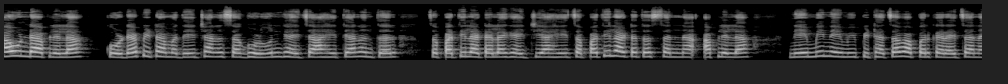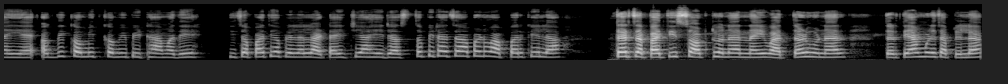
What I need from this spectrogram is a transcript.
हा उंडा आपल्याला कोरड्या पिठामध्ये छान असा घोळवून घ्यायचा आहे. त्यानंतर चपाती लाटायला घ्यायची आहे. चपाती लाटत असताना आपल्याला नेहमी नेहमी पिठाचा वापर करायचा नाही आहे अगदी कमीत कमी पिठामध्ये ही चपाती आपल्याला लाटायची आहे. जास्त पिठाचा आपण वापर केला तर चपाती सॉफ्ट होणार नाही वातळ होणार. तर त्यामुळेच आपल्याला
